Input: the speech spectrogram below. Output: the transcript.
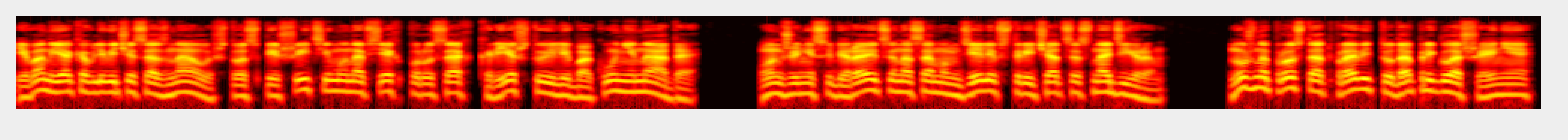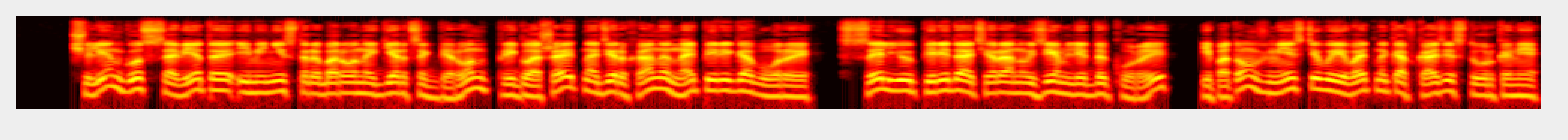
Иван Яковлевич осознал, что спешить ему на всех парусах к Решту или Баку не надо. Он же не собирается на самом деле встречаться с Надиром. Нужно просто отправить туда приглашение, член Госсовета и министр обороны герцог Берон приглашает Надирхана на переговоры с целью передать Ирану земли до Куры и потом вместе воевать на Кавказе с турками,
